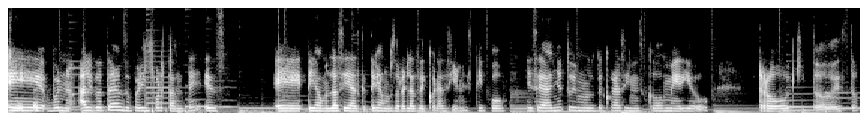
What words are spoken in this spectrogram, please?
Eh, bueno, algo también súper importante es, eh, digamos, las ideas que teníamos sobre las decoraciones. Tipo, ese año tuvimos decoraciones como medio rock y todo esto.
